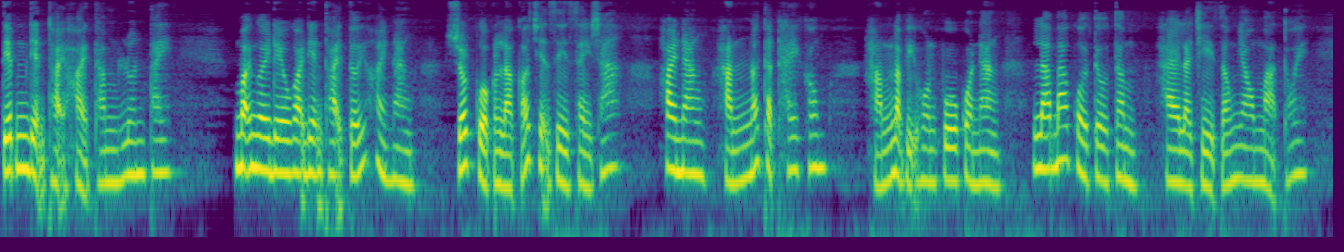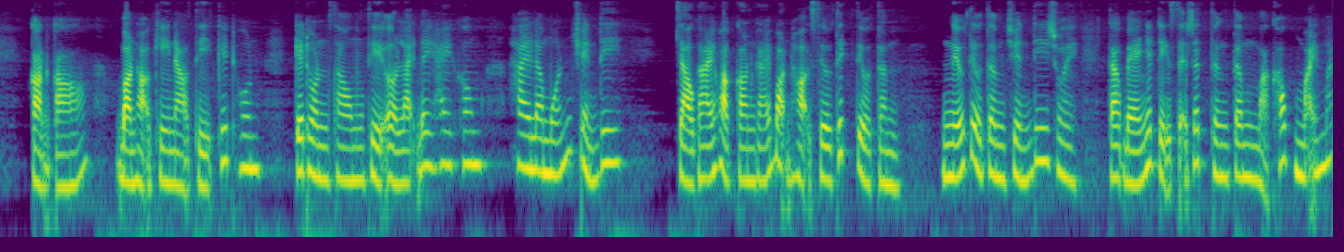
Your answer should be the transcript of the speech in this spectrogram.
tiếp điện thoại hỏi thăm luôn tay. Mọi người đều gọi điện thoại tới hỏi nàng, rốt cuộc là có chuyện gì xảy ra. Hỏi nàng, hắn nói thật hay không? Hắn là vị hôn phu của nàng, là ba của tiểu tầm hay là chỉ giống nhau mà thôi. Còn có, bọn họ khi nào thì kết hôn, kết hôn xong thì ở lại đây hay không, hay là muốn chuyển đi. Cháu gái hoặc con gái bọn họ siêu thích tiểu tầm. Nếu tiểu tầm chuyển đi rồi, các bé nhất định sẽ rất thương tâm mà khóc mãi mất.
